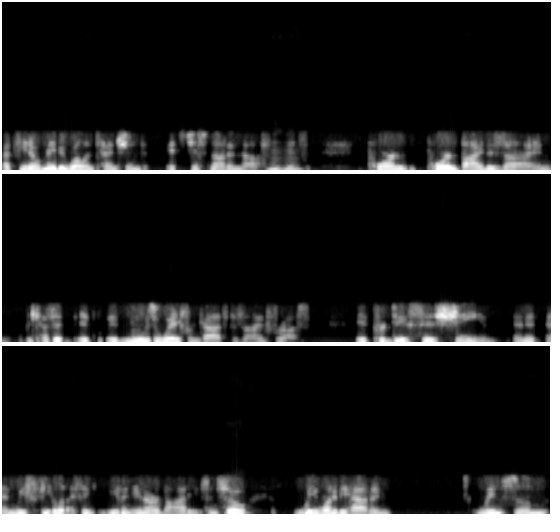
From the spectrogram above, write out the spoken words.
That's you know maybe well intentioned. It's just not enough. Mm-mm. It's porn. Porn by design because it, it it moves away from God's design for us. It produces shame, and it and we feel it. I think even in our bodies, and so mm. we want to be having winsome,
